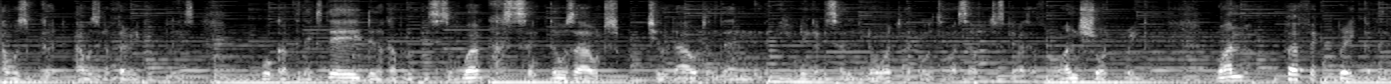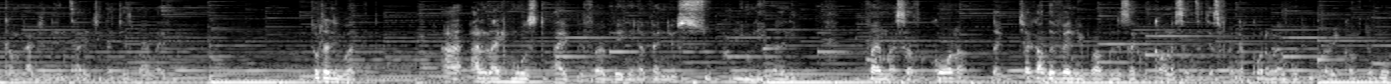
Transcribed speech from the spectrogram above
I was good. I was in a very good place. Woke up the next day, did a couple of pieces of work, sent those out, chilled out, and then in the evening I decided, you know what, I owe it to myself to just give myself one short break. One perfect break and then come back to the insanity that is my life. Totally worth it. I, unlike most, I prefer being in a venue supremely early. Find myself a corner, like check out the venue properly. Like reconnaissance. I just find a corner where I'm going to be very comfortable,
